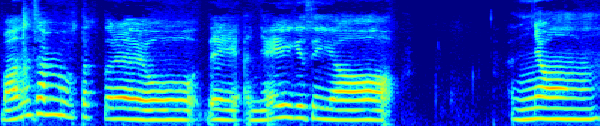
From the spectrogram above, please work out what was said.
많은 참여 부탁드려요. 네, 안녕히 계세요. 안녕.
